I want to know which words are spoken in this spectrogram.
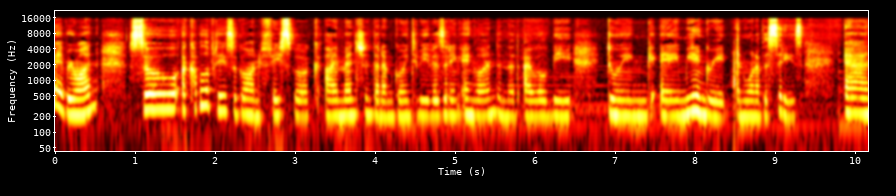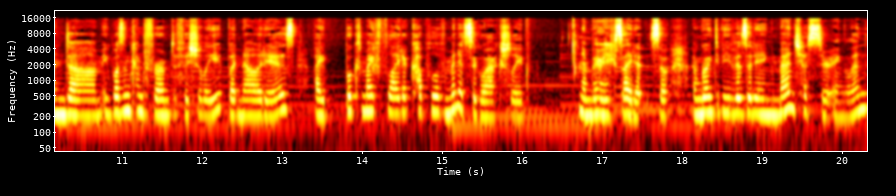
Hey everyone! So a couple of days ago on Facebook I mentioned that I'm going to be visiting England and that I will be doing a meet and greet in one of the cities and um, it wasn't confirmed officially but now it is. I booked my flight a couple of minutes ago actually and I'm very excited. So I'm going to be visiting Manchester, England.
